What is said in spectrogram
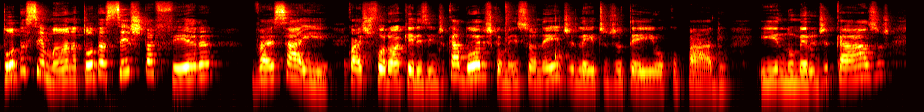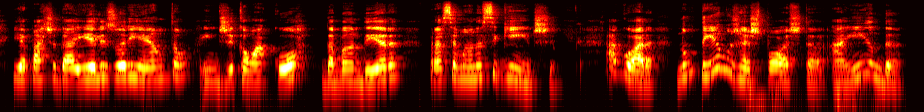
toda semana, toda sexta-feira, vai sair quais foram aqueles indicadores que eu mencionei de leito de UTI ocupado e número de casos, e a partir daí eles orientam, indicam a cor da bandeira para a semana seguinte. Agora, não temos resposta ainda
